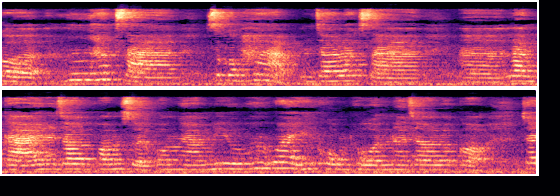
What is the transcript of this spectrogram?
ก็รักษาสุขภาพนะเจ้ารักษา ร่างกายนะเจ้าความสวยความงามนี่รู้ไหวให้คงทนนะเจ้าแล้วก็ใช้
